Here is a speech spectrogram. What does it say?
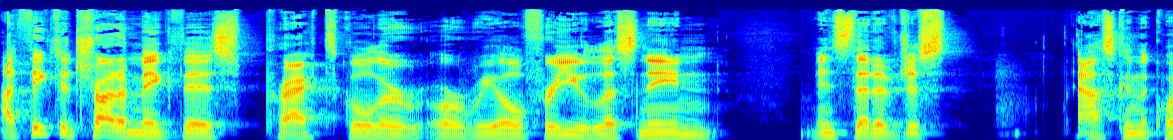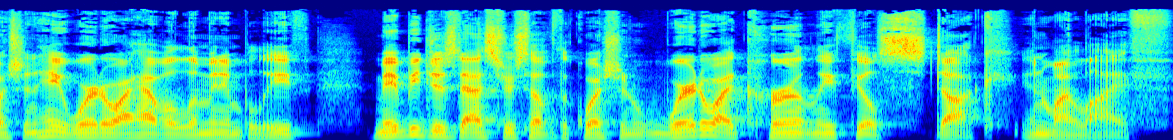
I think to try to make this practical or, or real for you listening, instead of just asking the question, hey, where do I have a limiting belief? Maybe just ask yourself the question, where do I currently feel stuck in my life?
